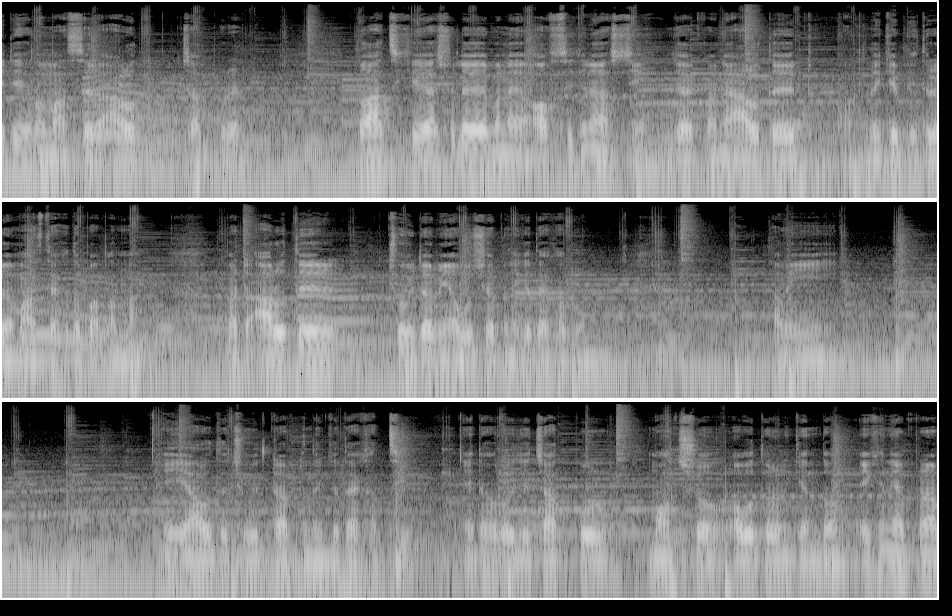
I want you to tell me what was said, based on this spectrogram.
এটাই হলো মাছের আড়ত চাঁদপুরের। তো আজকে আসলে মানে অফ সিজনে আসছি, যার কারণে আড়তের আপনাদেরকে ভিতরে মাছ দেখাতে পারলাম না। বাট আড়তের ছবিটা আমি অবশ্যই আপনাদেরকে দেখাবো। আমি এই আড়তের ছবিটা আপনাদেরকে দেখাচ্ছি। এটা হলো যে চাঁদপুর মৎস্য অবতরণ কেন্দ্র। এখানে আপনারা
